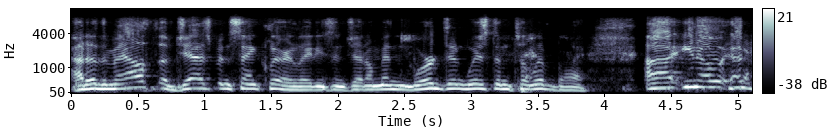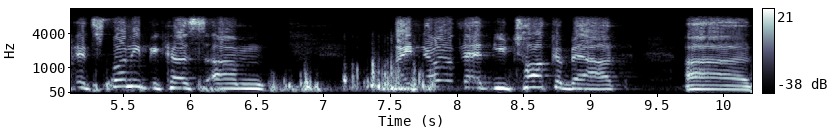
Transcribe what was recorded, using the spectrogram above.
Out of the mouth of Jasmin St. Claire, ladies and gentlemen, words and wisdom to live by. Uh, you know, yeah. it's funny because um, I know that you talk about uh,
